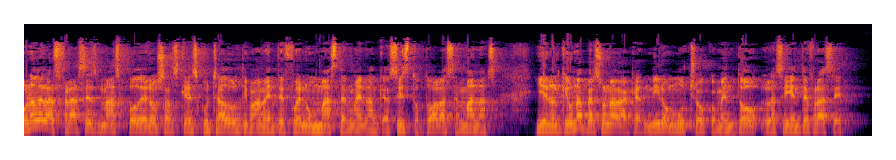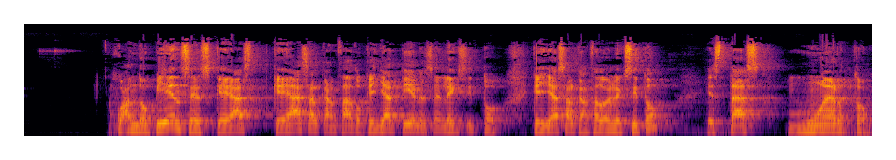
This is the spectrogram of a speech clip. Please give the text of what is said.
Una de las frases más poderosas que he escuchado últimamente fue en un mastermind al que asisto todas las semanas y en el que una persona a la que admiro mucho comentó la siguiente frase. Cuando pienses que has, que has alcanzado, que ya tienes el éxito, que ya has alcanzado el éxito, estás muerto.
